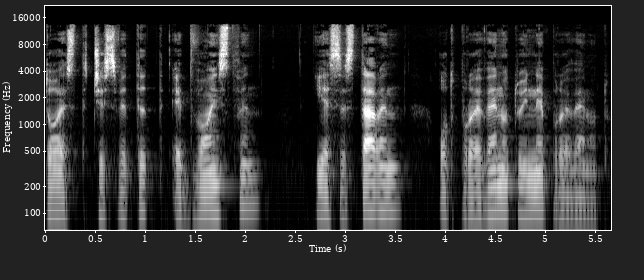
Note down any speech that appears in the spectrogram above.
Т.е. че светът е двойствен и е съставен от проявеното и непроявеното.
